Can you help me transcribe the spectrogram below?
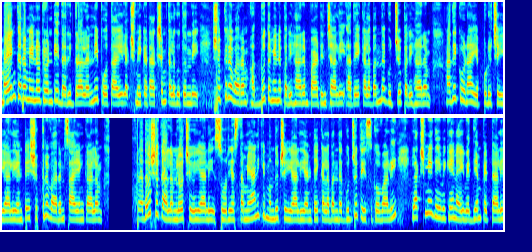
భయంకరమైనటువంటి దరిద్రాలన్నీ పోతాయి. లక్ష్మీ కటాక్షం కలుగుతుంది. శుక్రవారం అద్భుతమైన పరిహారం పాటించాలి. అదే కలబంద గుజ్జు పరిహారం. అది కూడా ఎప్పుడు చేయాలి అంటే శుక్రవారం సాయంకాలం. ప్రదోష కాలంలో చేయాలి సూర్యాస్తమయానికి ముందు చేయాలి అంటే కలబంద గుజ్జు తీసుకోవాలి. లక్ష్మీదేవికి నైవేద్యం పెట్టాలి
